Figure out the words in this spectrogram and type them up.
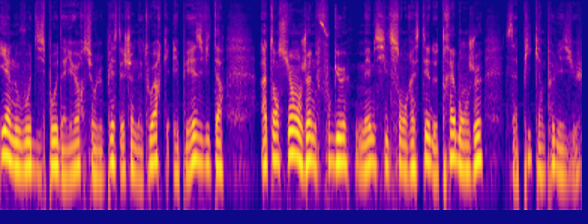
et à nouveau dispo d'ailleurs sur le PlayStation Network et PS Vita. Attention, jeunes fougueux, même s'ils sont restés de très bons jeux, ça pique un peu les yeux.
